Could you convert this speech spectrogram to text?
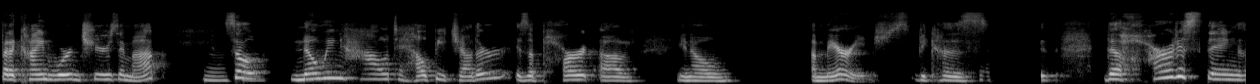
but a kind word cheers him up. Mm-hmm. so knowing how to help each other is a part of you know a marriage because the hardest things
